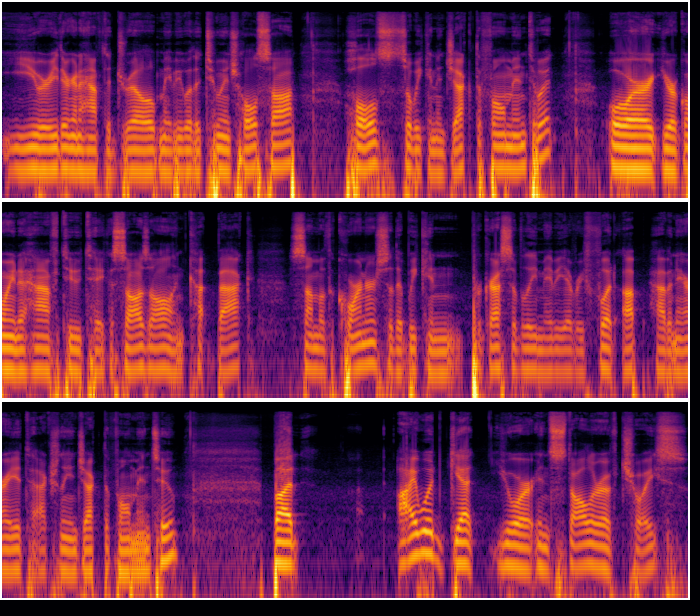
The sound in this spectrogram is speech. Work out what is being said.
you're either going to have to drill maybe with a two inch hole saw holes so we can inject the foam into it, or you're going to have to take a sawzall and cut back some of the corners so that we can progressively, maybe every foot up, have an area to actually inject the foam into. But I would get your installer of choice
